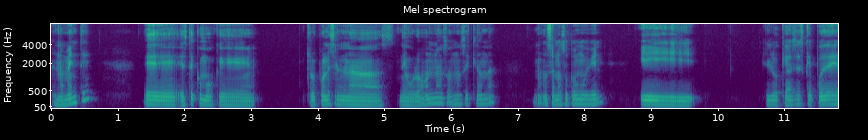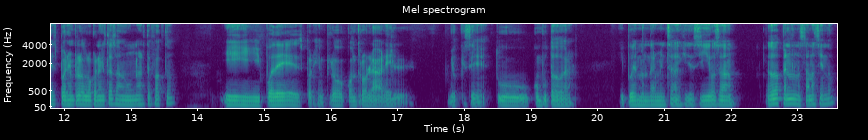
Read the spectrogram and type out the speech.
en la mente, eh, este como que lo pones en las neuronas o no sé qué onda, no, o sea, no supe muy bien, y lo que hace es que puedes, por ejemplo, lo conectas a un artefacto y puedes, por ejemplo, controlar el, yo qué sé, tu computadora y puedes mandar mensajes así, o sea, eso apenas lo están haciendo.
